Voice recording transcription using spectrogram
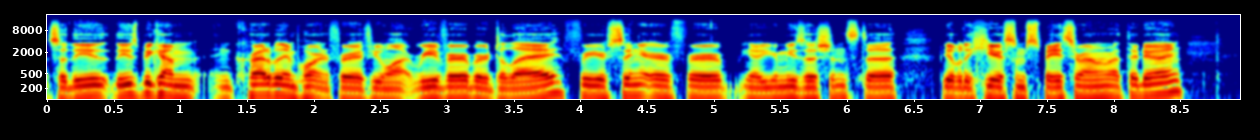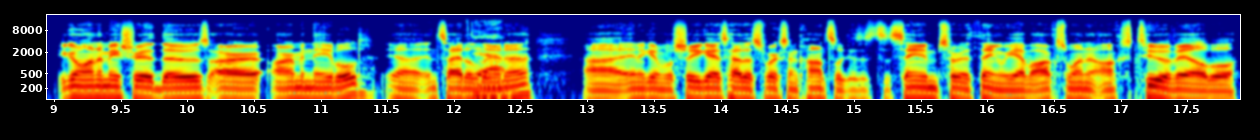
so these these become incredibly important for if you want reverb or delay for your singer or for you know your musicians to be able to hear some space around what they're doing. You're going to want to make sure that those are ARM enabled uh, inside of Yeah. Luna. Uh, and again, we'll show you guys how this works on console because it's the same sort of thing. We have aux one and aux two available.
